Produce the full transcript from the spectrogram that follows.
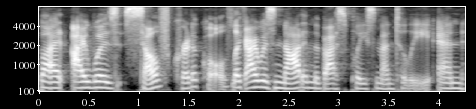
But I was self critical. Like I was not in the best place mentally. And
